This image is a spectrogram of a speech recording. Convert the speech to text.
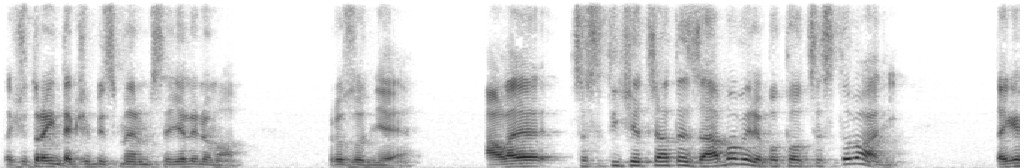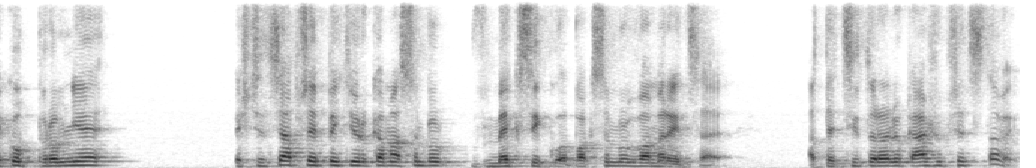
takže to není tak, že bychom jenom seděli doma. Rozhodně. Ale co se týče třeba té zábavy nebo toho cestování, tak jako pro mě, ještě třeba před pěti rokama jsem byl v Mexiku a pak jsem byl v Americe. A teď si to nedokážu představit.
